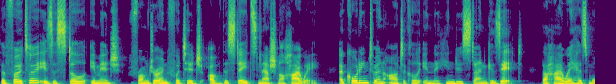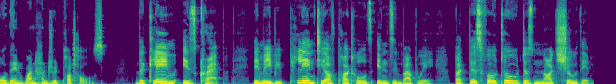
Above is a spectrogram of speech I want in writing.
The photo is a still image from drone footage of the state's national highway. According to an article in the Hindustan Gazette, the highway has more than 100 potholes. The claim is crap. There may be plenty of potholes in Zimbabwe, but this photo does not show them.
